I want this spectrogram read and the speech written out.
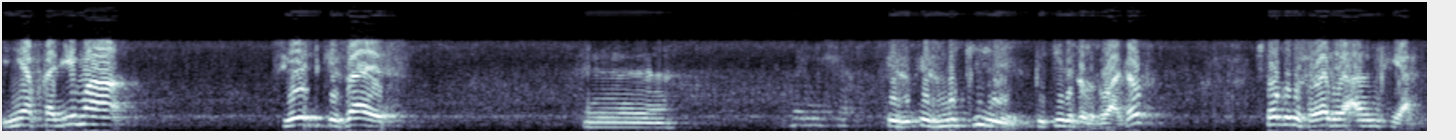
и необходимо съесть кизаис э, из, из муки пяти видов злаков, чтобы удушевать аль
